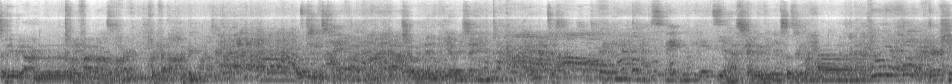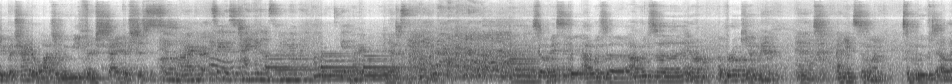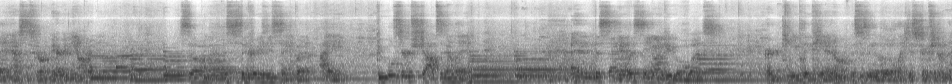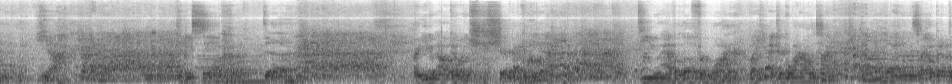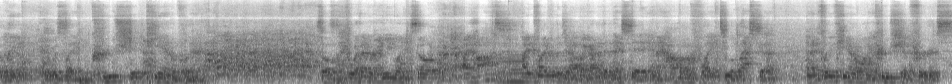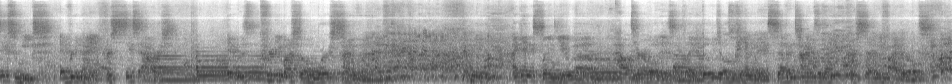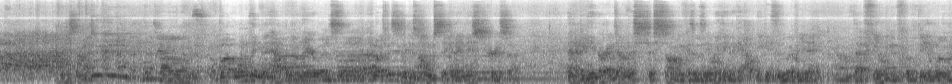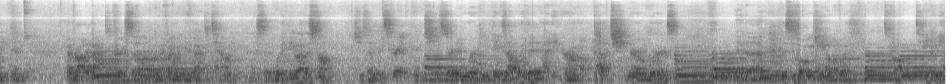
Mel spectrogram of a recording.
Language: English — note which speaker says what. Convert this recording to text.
Speaker 1: So, here we are, 25 miles apart, 2,500 miles apart. I wish it was 25. My gosh, I would have been with you every second. And that's us now, so that's great.
Speaker 2: have to have Skype movie dates.
Speaker 1: Yeah, Skype movie dates, those are lame.
Speaker 2: Oh, they're cute.
Speaker 1: They're cute, but trying to watch a movie through Skype is just
Speaker 2: So hard. It's like this tiny little screen. I'm like, oh, let's get hard.
Speaker 1: Yeah. So basically, I was uh, I was uh, you know a broke young man, and I need someone to move to LA and ask this girl to marry me already. So this is the craziest thing, but I Google searched jobs in LA, and the second listing on Google was, or can you play piano? This is in the little like description under it. I'm like, yeah. can you sing? Duh. Are you outgoing? Sure, I can do that. You have a love for water? I'm like, yeah, I drink water all the time. And uh, so I opened up the link, and it was like cruise ship piano player. So I was like, whatever, I need money. So I hopped, I applied for the job, I got it the next day, and I hop on a flight to Alaska, and I played piano on a cruise ship for six weeks, every night, for six hours. It was pretty much the worst time of my life. Can't explain to you uh, how terrible it is to play Billy Joel's Piano Man seven times a night for 75 year olds. You can just imagine. Um, but one thing that happened on there was uh, I was basically just homesick and I missed Carissa. And I began to write down this, this song because it was the only thing that could help me get through every day. Um, that feeling of, of being lonely. And I brought it back to Carissa when I finally made it back to town. And I said, what do you think about this song? She said, it's great. And she started working things out with it, adding her own touch and her own words. And uh, this is what we came up with. It's called Take Me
